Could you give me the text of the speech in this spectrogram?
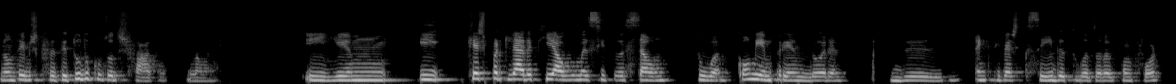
não temos que fazer tudo o que os outros fazem, não é? E, hum, e queres partilhar aqui alguma situação tua como empreendedora de, em que tiveste que sair da tua zona de conforto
